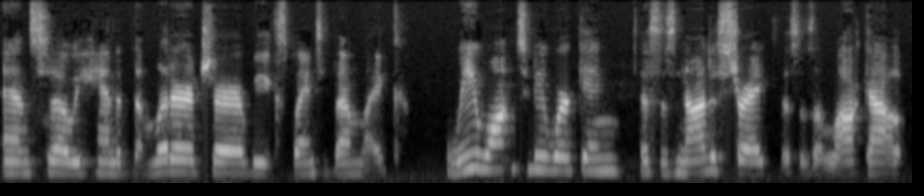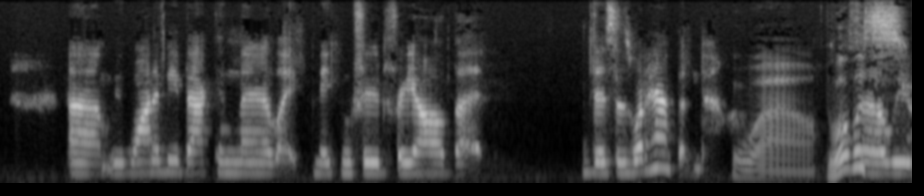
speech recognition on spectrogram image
And so we handed them literature. We explained to them, like, we want to be working. This is not a strike. This is a lockout. Um, we want to be back in there, like, making food for y'all, but this is what happened. Wow. What was so we,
